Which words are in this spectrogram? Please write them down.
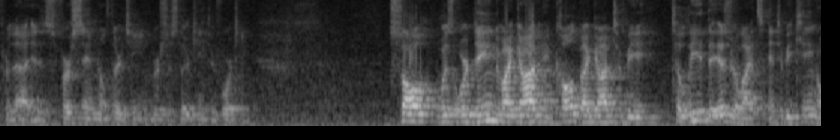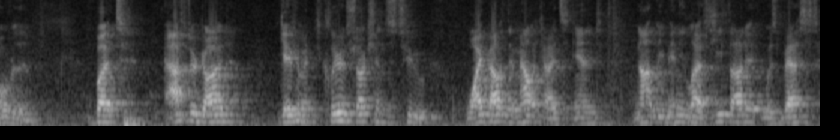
for that is 1 Samuel 13, verses 13 through 14. Saul was ordained by God and called by God to be to lead the Israelites and to be king over them. But after God gave him clear instructions to wipe out the Amalekites and not leave any left, he thought it was best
